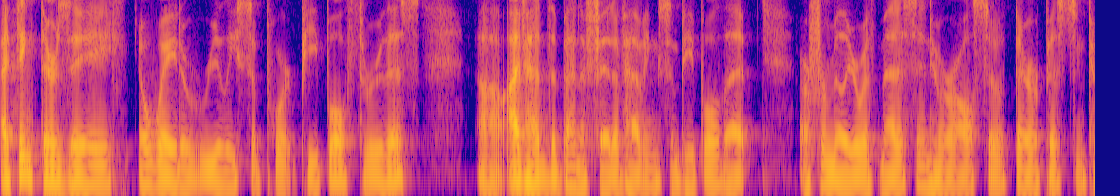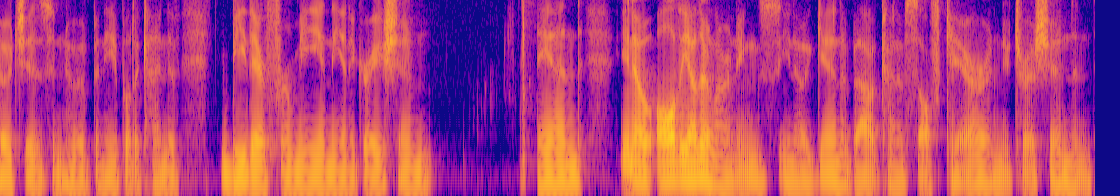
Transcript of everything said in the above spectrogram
I think there's a, a way to really support people through this. Uh, I've had the benefit of having some people that are familiar with medicine who are also therapists and coaches and who have been able to kind of be there for me in the integration and you know all the other learnings you know again about kind of self-care and nutrition and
